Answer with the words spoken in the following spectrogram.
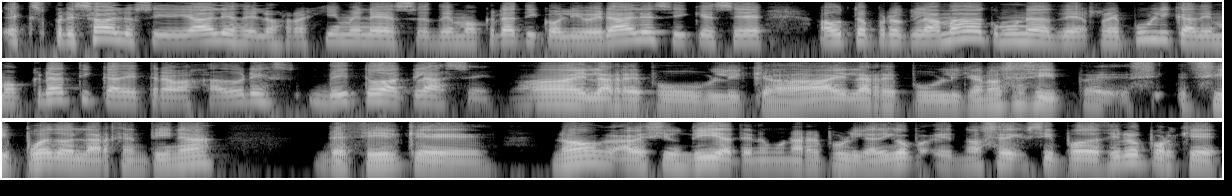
expresaba los ideales de los regímenes democráticos liberales y que se autoproclamaba como una república democrática de trabajadores de toda clase. Ay, la república, ay, la república. No sé si, eh, si, puedo en la Argentina decir que, ¿no? A ver si un día tenemos una república. Digo, eh, no sé si puedo decirlo porque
